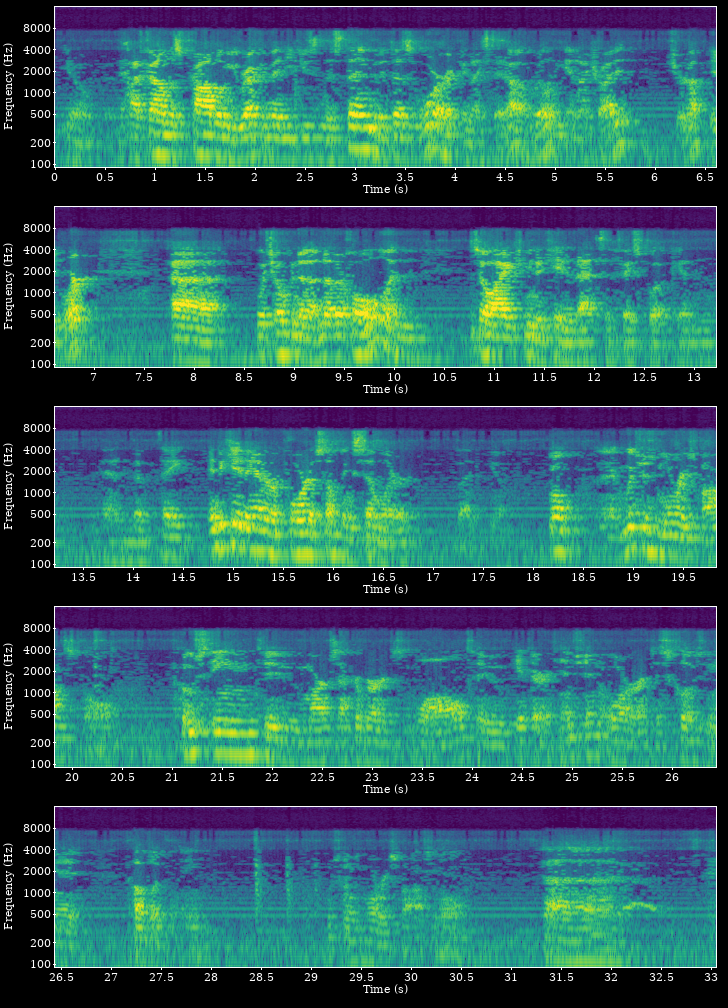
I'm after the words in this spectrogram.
you know, I found this problem, you recommended using this thing, but it doesn't work, and I said, oh, really? And I tried it, sure enough, didn't work. Uh, which opened another hole, and so I communicated that to Facebook, and, and they indicated they had a report of something similar, but, you know, Well, uh, which is more responsible? Posting to Mark Zuckerberg's wall to get their attention or disclosing it publicly? Which one's more responsible? uh,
